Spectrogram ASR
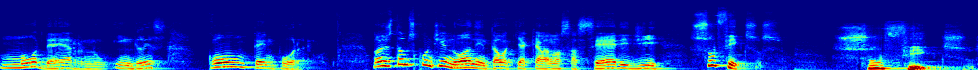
moderno, inglês contemporâneo. Nós estamos continuando então aqui aquela nossa série de sufixos. Sufixos.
